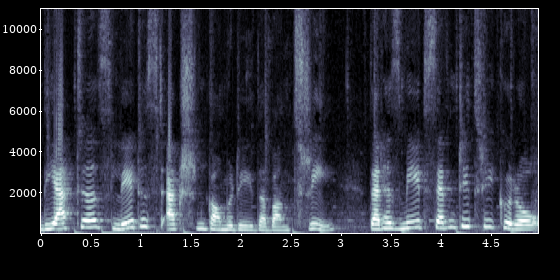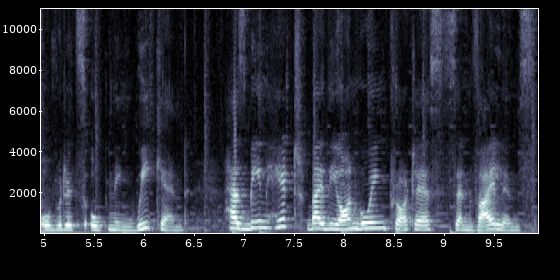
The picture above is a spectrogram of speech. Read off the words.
the actor's latest action comedy, Dabangg 3, that has made 73 crore over its opening weekend, has been hit by the ongoing protests and violence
